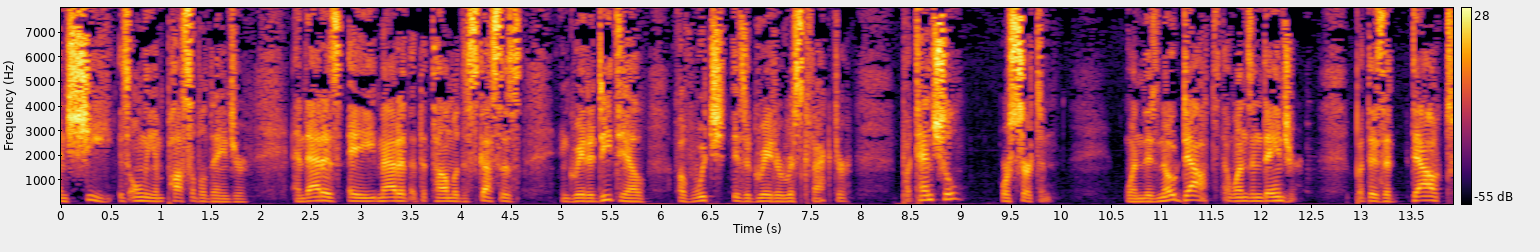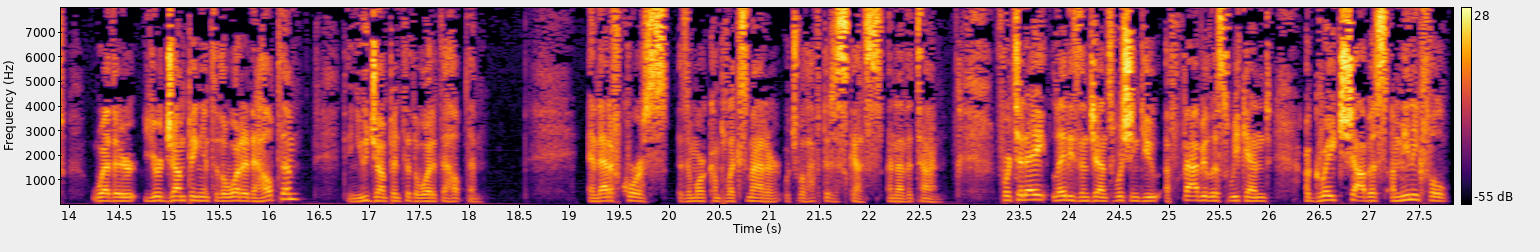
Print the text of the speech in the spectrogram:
and she is only in possible danger. And that is a matter that the Talmud discusses in greater detail of which is a greater risk factor. Potential or certain. When there's no doubt that one's in danger, but there's a doubt whether you're jumping into the water to help them, then you jump into the water to help them. And that, of course, is a more complex matter, which we'll have to discuss another time. For today, ladies and gents, wishing you a fabulous weekend, a great Shabbos, a meaningful,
